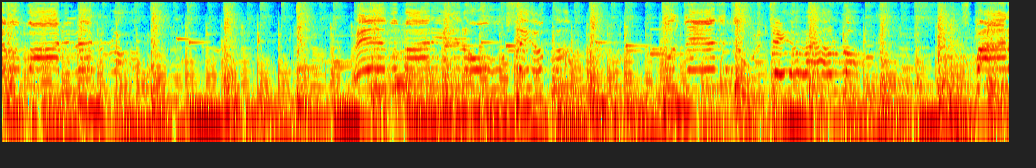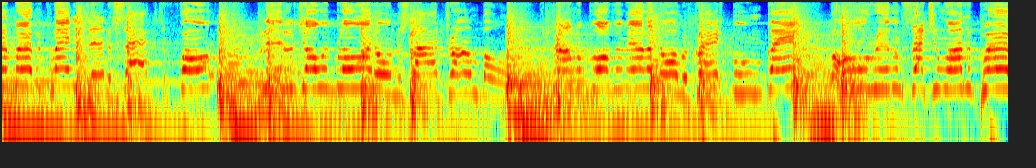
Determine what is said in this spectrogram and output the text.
Everybody, let it rock. Everybody in the whole cell block was dancing to the tail out rock. Spider Murphy played his inner saxophone. Little Joe was blowing on the slide trombone. The drummer boy from Illinois would crash, boom, bang. The whole rhythm section was a perfect.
